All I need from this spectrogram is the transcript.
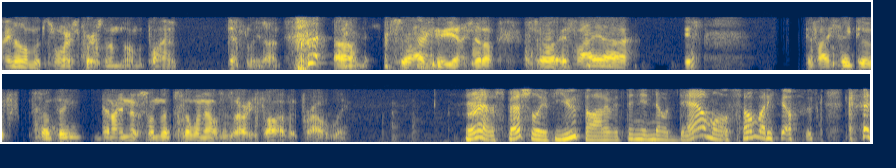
I know I'm the smartest person on, on the planet, definitely not. Um, so I yeah, shut up. So if I uh, if if I think of something, then I know some someone else has already thought of it probably. Yeah, especially if you thought of it, then you know damn well somebody else is. Cause,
